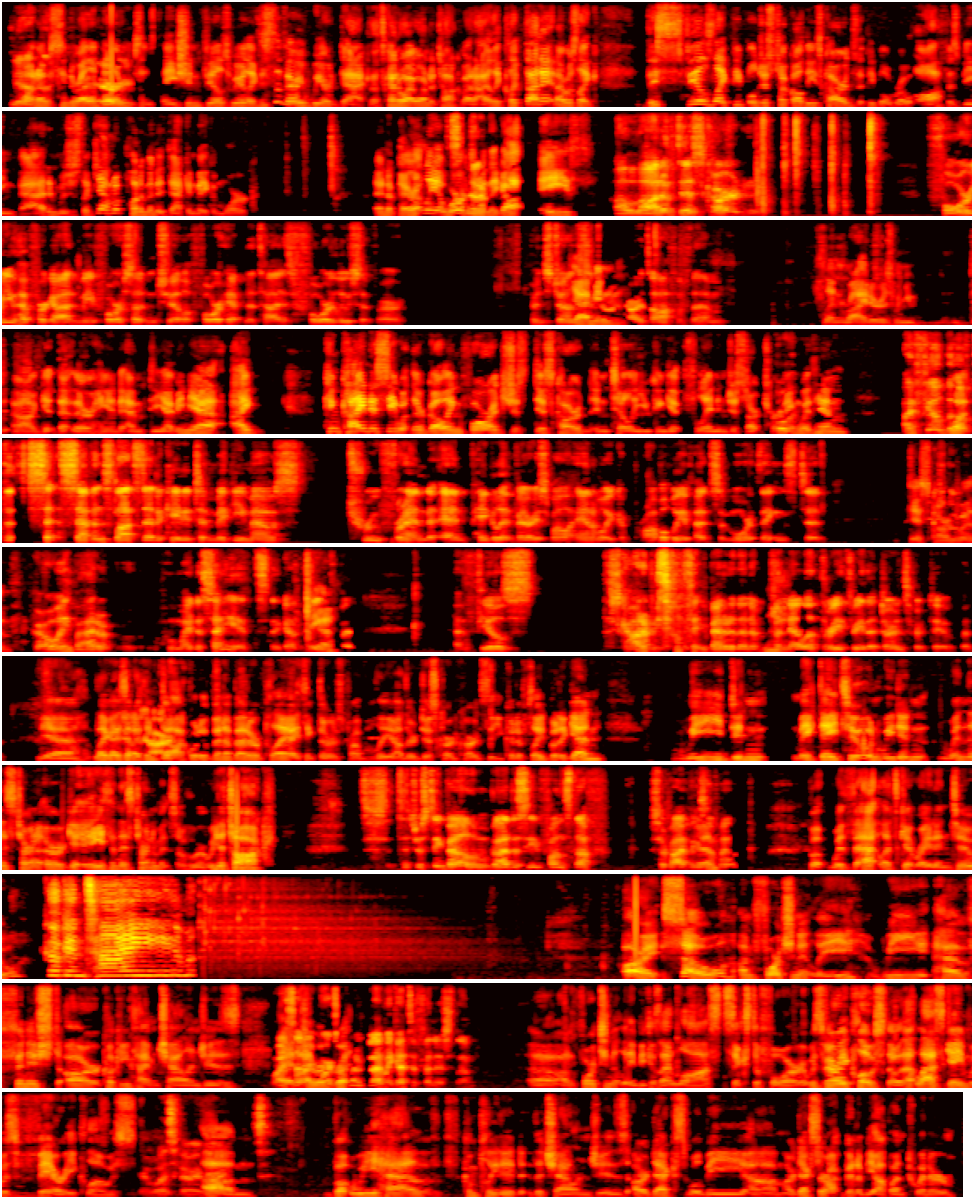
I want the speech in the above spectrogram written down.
yeah, one of Cinderella Ballroom Sensation feels weird. Like this is a very weird deck. That's kind of why I wanted to talk about it. I like clicked on it and I was like, this feels like people just took all these cards that people wrote off as being bad and was just like, yeah, I'm gonna put them in a deck and make them work. And apparently it worked. I mean, they got eighth. a lot of discard. Four, you have forgotten me. Four, sudden chill. Four, hypnotize. Four, Lucifer. Prince John's Yeah, I mean- cards off of them. Flynn Riders when you uh, get that their hand empty. I mean, yeah, I can kind of see what they're going for. It's just discard until you can get Flynn and just start turning Well, with him. I feel that What? of the se- seven slots dedicated to Mickey Mouse, True Friend, and Piglet, very small animal, you could probably have had some more things to Discard with. going, but I don't. Who am I to say? It's they got eight, Yeah. but it feels there's got to be something better than a vanilla three three that turns for two. But Yeah, like I said, I think hard. Doc would have been a better play. I think there's probably other discard cards that you could have played, but again, we didn't make day two, and we didn't win this turn or get eighth in this tournament. So who are we to talk? it's, it's interesting build. I'm glad to see fun stuff surviving Yeah. somehow. But with that, let's get right into. Cooking time. All right, so unfortunately, we have finished our cooking time challenges. Why is that I regret- I'm glad we got to finish them. Uh, unfortunately, because I lost six to four. It was very close, though. That last game was very close. It was very, very Um, but we have completed the challenges. Our decks will be um, our decks are going to be up on Twitter.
